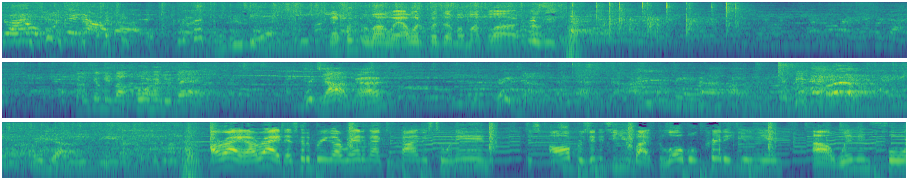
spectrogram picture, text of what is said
Don't know who they are. Now flip it the long way. I want to put something on my blog. About so it's gonna be about 400 bags. Good job, guys. Great job. Fantastic job. I think I Good job. All right, all right. That's gonna bring our random act of kindness to an end. It's all presented to you by Global Credit Union, uh, Women for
